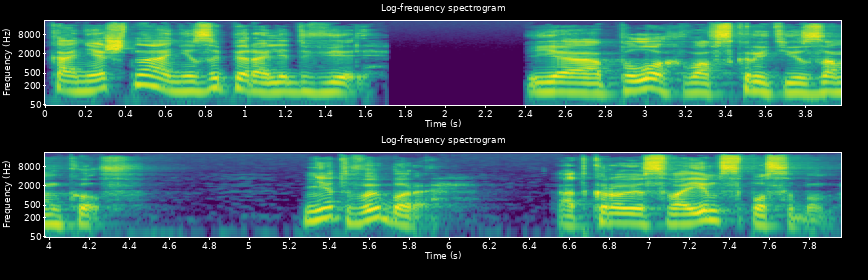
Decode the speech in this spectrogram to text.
конечно, они запирали дверь. «Я плох во вскрытии замков. Нет выбора. Открою своим способом».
